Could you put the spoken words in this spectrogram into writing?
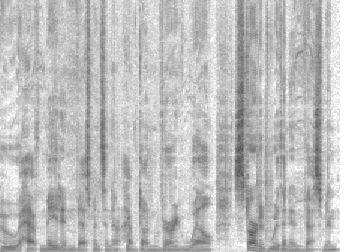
who have made investments and have done very well started with an investment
